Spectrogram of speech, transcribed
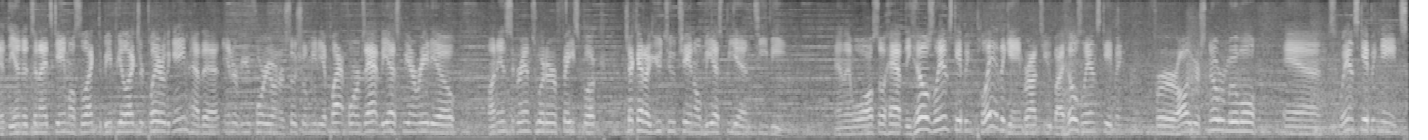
At the end of tonight's game, I'll select the BP Electric Player of the Game. Have that interview for you on our social media platforms at VSBN Radio on Instagram, Twitter, Facebook. Check out our YouTube channel, VSBN TV. And then we'll also have the Hills Landscaping Play of the Game brought to you by Hills Landscaping for all your snow removal and landscaping needs.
